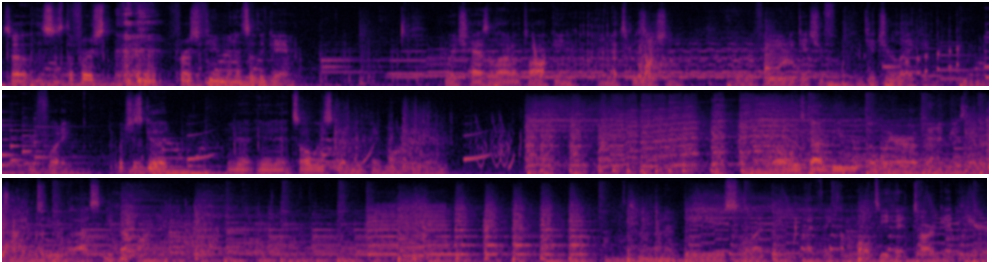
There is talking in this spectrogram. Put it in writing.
So this is the first first few minutes of the game, which has a lot of talking and exposition in order for you to get your get your leg, your footing, which is good, and, and it's always good in Paper Mario game. You always got to be aware of enemies that are trying to uh, sneak up on you. So I'm gonna be selecting, I think, a multi-hit target here,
